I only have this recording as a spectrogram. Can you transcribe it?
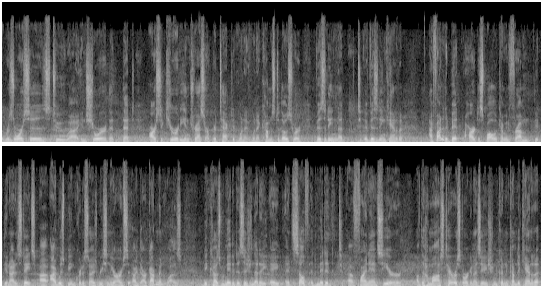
resources to uh, ensure that, that our security interests are protected when it, when it comes to those who are visiting, uh, visiting Canada. I find it a bit hard to swallow coming from the, the United States. Uh, I was being criticized recently, or our, our, government was, because we made a decision that a, a, a self admitted uh, financier of the Hamas terrorist organization couldn't come to Canada,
